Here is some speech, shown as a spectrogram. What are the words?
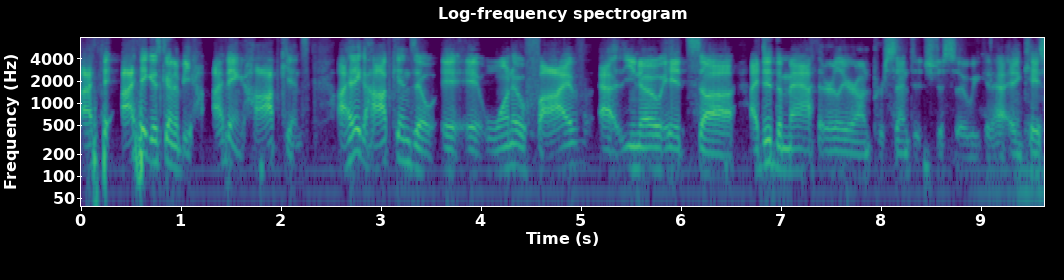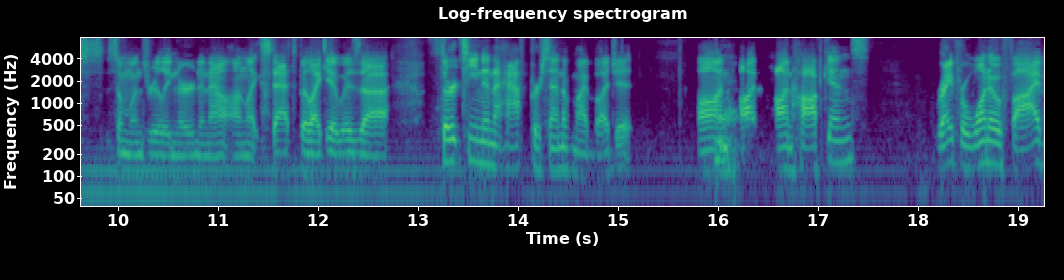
I think I think it's going to be. I think Hopkins. I think Hopkins at, at 105. At, uh, you know, it's. Uh, I did the math earlier on percentage just so we could, have, in case someone's really nerding out on like stats, but like it was uh, 13 and a half percent of my budget on yeah. on on Hopkins right for 105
